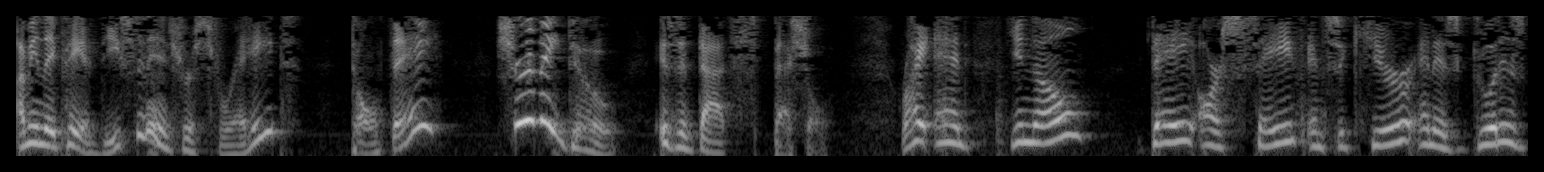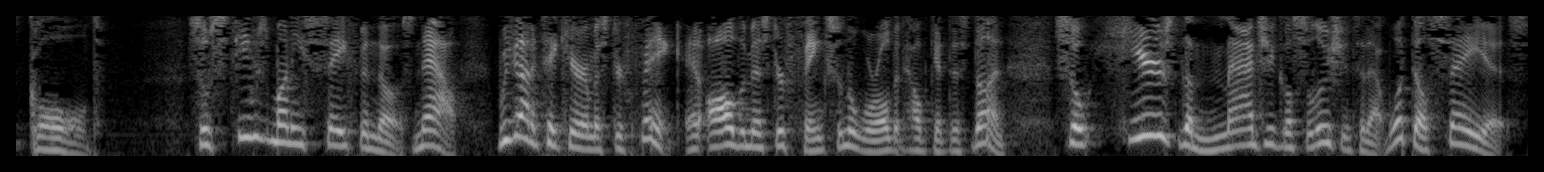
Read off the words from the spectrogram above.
I mean, they pay a decent interest rate. Don't they? Sure they do. Isn't that special? Right? And, you know, they are safe and secure and as good as gold. So Steve's money's safe in those. Now, we gotta take care of Mr. Fink and all the Mr. Finks in the world that help get this done. So here's the magical solution to that. What they'll say is,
